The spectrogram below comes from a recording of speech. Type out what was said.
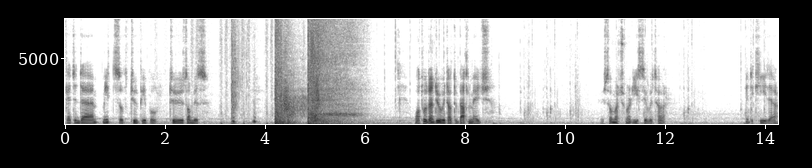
get in the midst of two people, two zombies. What would I do without the battle mage? It's so much more easier with her. Need the key there.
